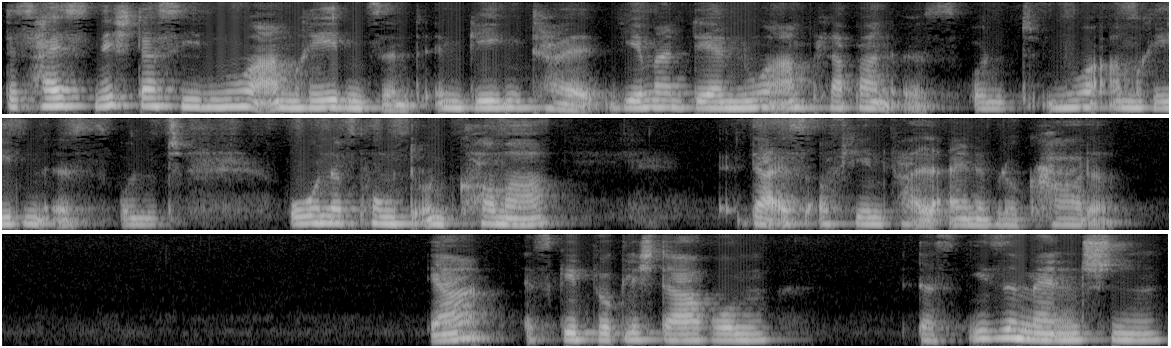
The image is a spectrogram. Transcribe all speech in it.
das heißt nicht, dass sie nur am Reden sind. Im Gegenteil, jemand, der nur am Plappern ist und nur am Reden ist und ohne Punkt und Komma, da ist auf jeden Fall eine Blockade. Ja, es geht wirklich darum, dass diese Menschen,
